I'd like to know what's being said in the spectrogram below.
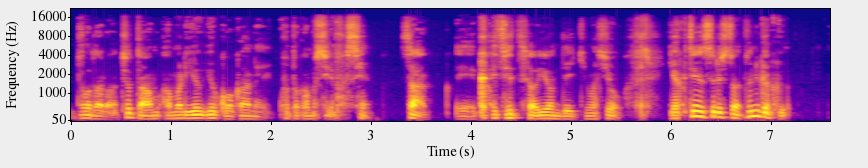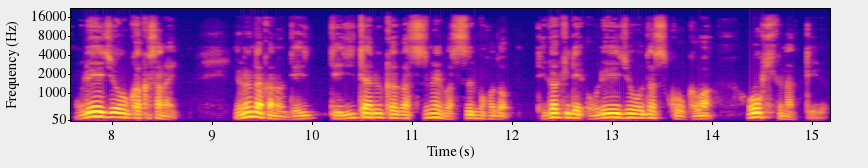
どうだろう。ちょっとああまりよくわからないことかもしれません。さあ、えー解説を読んでいきましょう。逆転する人はとにかくお礼状を書かさない。世の中のデジタル化が進めば進むほど、手書きでお礼状を出す効果は大きくなっている。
